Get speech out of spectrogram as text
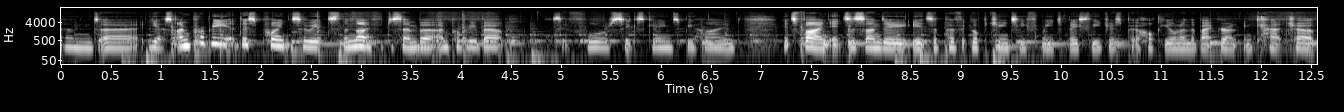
and uh, yes, I'm probably at this point, so it's the 9th of December, I'm probably about is it four or six games behind? It's fine. It's a Sunday. It's a perfect opportunity for me to basically just put hockey on in the background and catch up,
